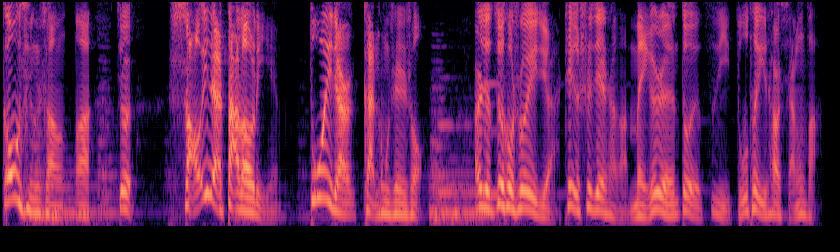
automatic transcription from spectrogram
高情商啊，就是少一点大道理，多一点感同身受。而且最后说一句啊，这个世界上啊，每个人都有自己独特一套想法。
